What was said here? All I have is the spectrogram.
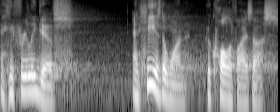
And he freely gives and He is the one who qualifies us,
